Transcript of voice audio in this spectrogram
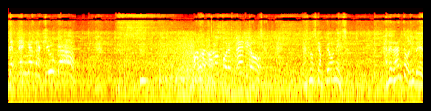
¡Detengan a Hyuga! Pasa el balón por el medio. Haznos campeones. Adelante, Oliver.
